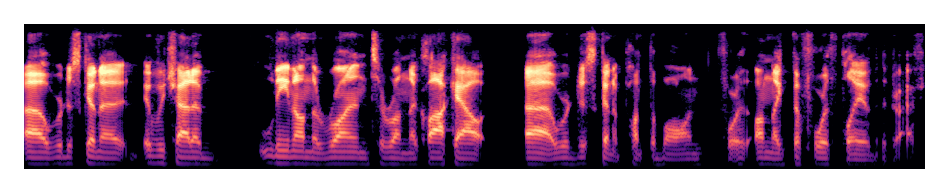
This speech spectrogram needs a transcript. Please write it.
uh we're just gonna if we try to lean on the run to run the clock out, uh we're just gonna punt the ball on fourth on like the fourth play of the drive.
